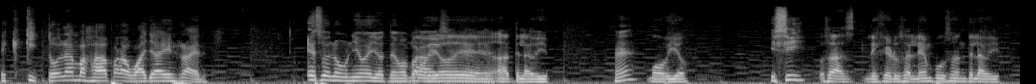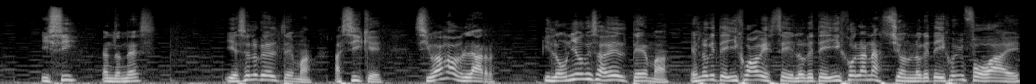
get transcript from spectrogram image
es que quitó la embajada paraguaya de Israel? Eso es lo único que yo tengo para Movió decir, de a Tel Aviv. ¿Eh? Movió. Y sí, O sea, de Jerusalén puso en Tel Aviv. Y sí, ¿entendés? Y eso es lo que es el tema. Así que, si vas a hablar y lo único que sabes del tema es lo que te dijo ABC, lo que te dijo La Nación, lo que te dijo Infobae,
